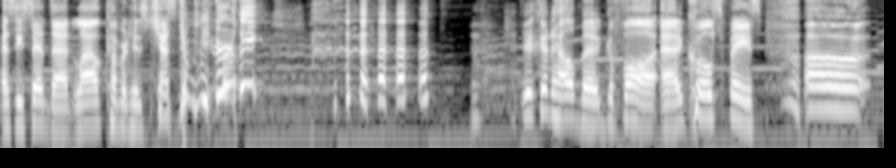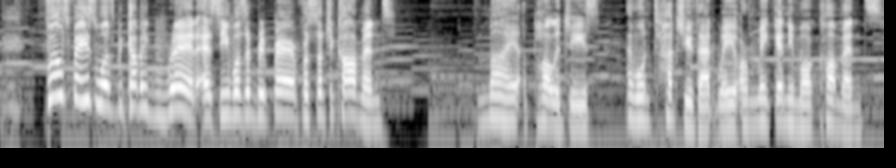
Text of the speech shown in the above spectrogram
As he said that, Lyle covered his chest demurely. you could help but guffaw at Quill's face. Uh, Quill's face was becoming red as he wasn't prepared for such a comment. My apologies. I won't touch you that way or make any more comments.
